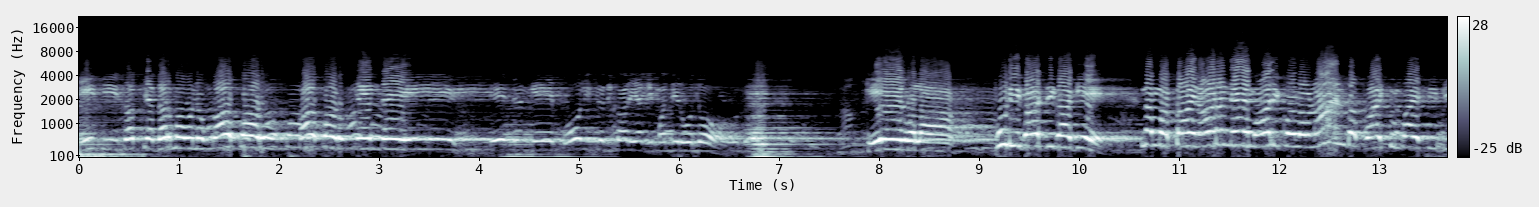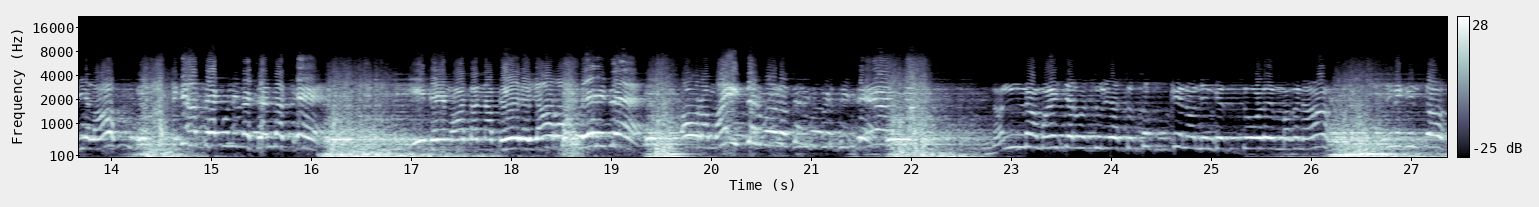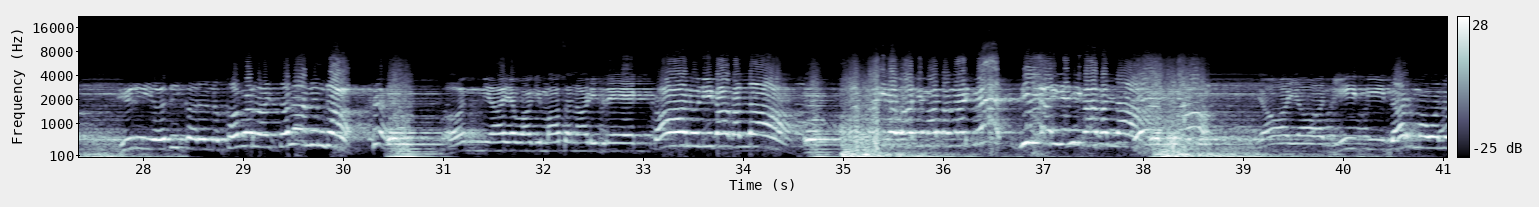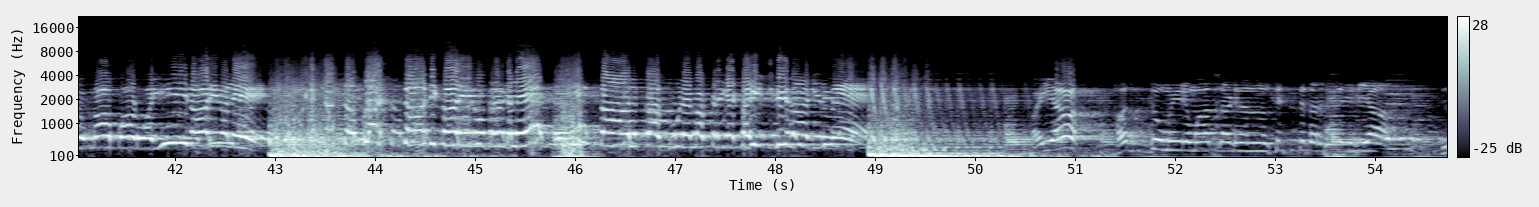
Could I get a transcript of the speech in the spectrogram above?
ನೀತಿ ಸತ್ಯ ಧರ್ಮವನ್ನು ಕಾಪಾಡು ಕಾಪಾಡುತ್ತೇನೆ ಈ ಪೊಲೀಸ್ ಅಧಿಕಾರಿಯಾಗಿ ಬಂದಿರುವುದು ಕೇವಲ ಪುಡಿಗಾಸಿಗಾಗಿ ನಮ್ಮ ತಾಯ್ನಾಡನ್ನೇ ಮಾರಿಕೊಳ್ಳೋಣ ಅಂತ ಬಾಯ್ ತುಂಬಾ ಎತ್ತಿದೆಯಲ್ಲ ಆಗ್ಬೇಕು ನಿನ್ನ ಜನ್ಮಕ್ಕೆ? ಇದೇ ಮಾತನ್ನ ಬೇರೆ ಯಾರು ಹೇಳಿದ್ರೆ ಅವರ ಮೈ ಚರ್ಮವನ್ನು ಸುರಿದು ಬಿಡ್ತಿದ್ದೆ. ನನ್ನ ಮೈಚರ್ಮ ಸುಲಿಯಷ್ಟು ನಾನು ನಿನ್ಗೆ ಸೋಳೆ ಮಗನ. ನಿನಗಿಂತ ಹಿರಿಯ ಅಧಿಕಾರಿಯನ್ನು ಆಯ್ತಲ್ಲ ನಿಮ್ಗ. ಅನ್ಯಾಯವಾಗಿ ಮಾತನಾಡಿದ್ರೆ ಕಾನೂನಿಗಾಗಲ್ಲ. ಅನ್ಯಾಯವಾಗಿ ಮಾತನಾಡಿದ್ರೆ ನ್ಯಾಯ, ನೀತಿ, ಧರ್ಮವನ್ನು ಕಾಪಾಡುವ ಈ ನಾಡಿನಲ್ಲಿ ಭ್ರಷ್ಟಾಧಿಕಾರಿ ಇರುವುದರಿಂದಲೇ ಇಂಥ ಅಲ್ಪ ಸೂಳೆ ಮಕ್ಕಳಿಗೆ ಕೈ ಚೀರಾಗಿರುವೆ. ಅಯ್ಯ, ಹದ್ದು ಮೀರಿ ಮಾತನಾಡಿ ನನ್ನ ಸಿಟ್ಟು ತರಿಸ್ತಾ ಇದೆಯಾ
